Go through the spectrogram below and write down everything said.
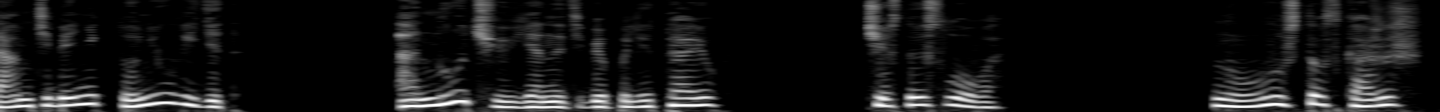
Там тебя никто не увидит. А ночью я на тебе полетаю. Честное слово. «Ну, что скажешь?»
